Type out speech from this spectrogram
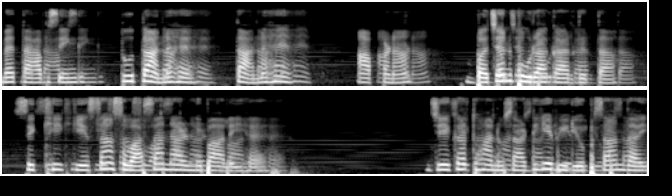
ਮਹਿਤਾਬ ਸਿੰਘ ਤੂੰ ਧਨ ਹੈ ਧਨ ਹੈ ਆਪਣਾ ਬਚਨ ਪੂਰਾ ਕਰ ਦਿੱਤਾ ਸਿੱਖੀ ਕੇਸਾਂ ਸਵਾਸਾਂ ਨਾਲ ਨਿਭਾ ਲਈ ਹੈ। ਜੇਕਰ ਤੁਹਾਨੂੰ ਸਾਡੀ ਇਹ ਵੀਡੀਓ ਪਸੰਦ ਆਈ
